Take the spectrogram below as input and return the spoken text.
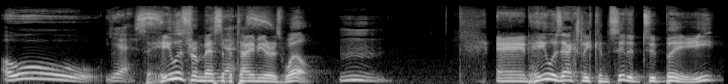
Oh, yes. So he was from Mesopotamia Yes. as well. And he was actually considered to be,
